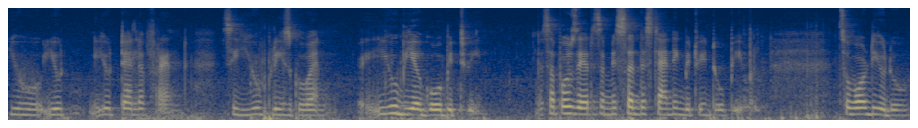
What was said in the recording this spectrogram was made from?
You you you tell a friend see you please go and you be a go between suppose there is a misunderstanding between two people so what do you do?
